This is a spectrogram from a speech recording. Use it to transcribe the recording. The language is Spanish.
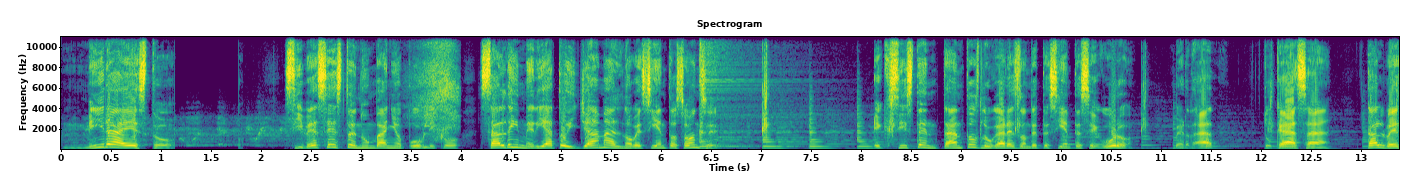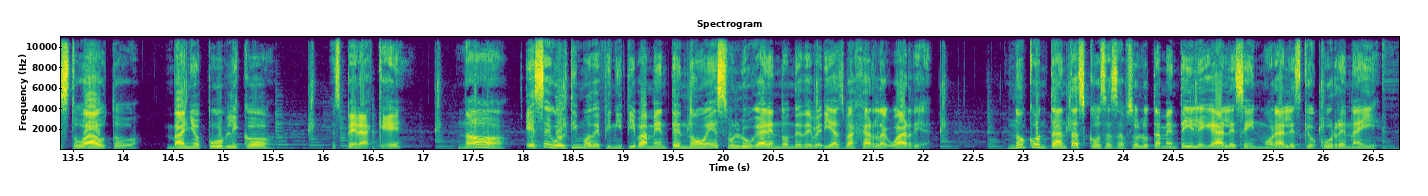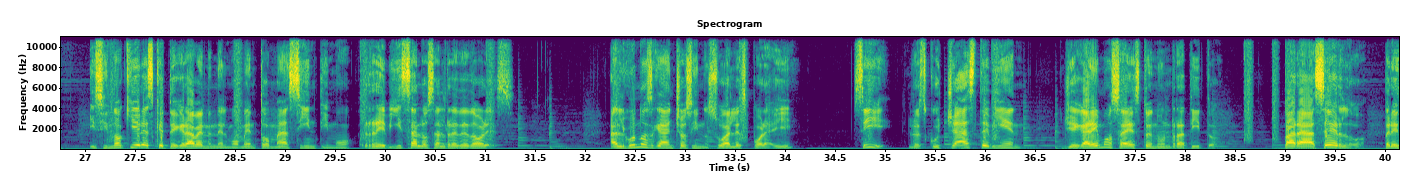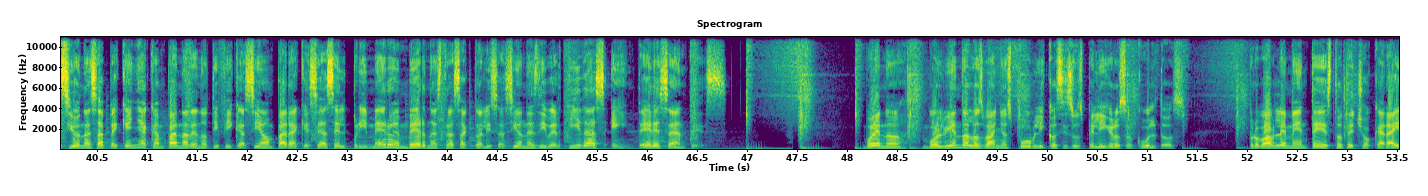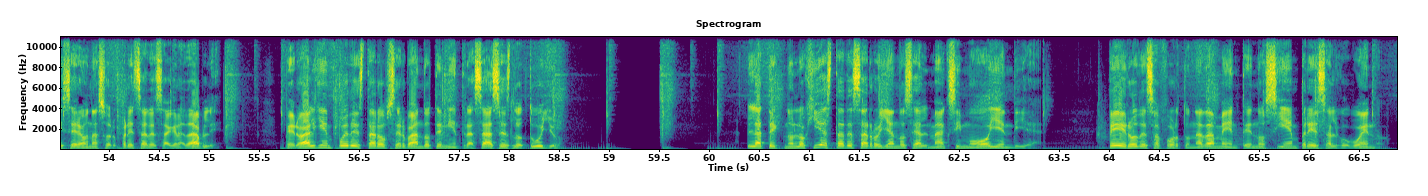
Mira esto. Si ves esto en un baño público, sal de inmediato y llama al 911. Existen tantos lugares donde te sientes seguro, ¿verdad? Tu casa, tal vez tu auto, baño público. Espera, ¿qué? No, ese último definitivamente no es un lugar en donde deberías bajar la guardia. No con tantas cosas absolutamente ilegales e inmorales que ocurren ahí. Y si no quieres que te graben en el momento más íntimo, revisa los alrededores. ¿Algunos ganchos inusuales por ahí? Sí, lo escuchaste bien. Llegaremos a esto en un ratito. Para hacerlo, presiona esa pequeña campana de notificación para que seas el primero en ver nuestras actualizaciones divertidas e interesantes. Bueno, volviendo a los baños públicos y sus peligros ocultos, probablemente esto te chocará y será una sorpresa desagradable, pero alguien puede estar observándote mientras haces lo tuyo. La tecnología está desarrollándose al máximo hoy en día, pero desafortunadamente no siempre es algo bueno.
